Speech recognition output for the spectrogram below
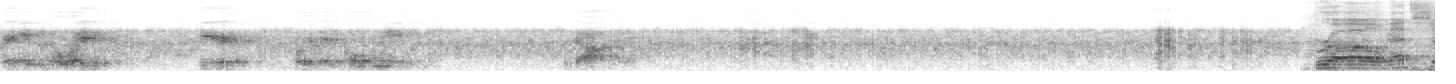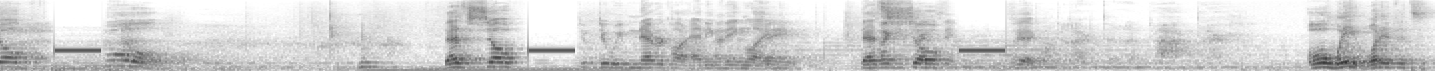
Bring him away here, or it hold me. The doctor. Bro, that's so cool. That's so dude, dude, we've never caught anything like that's like so he's sick. Oh wait, what if it's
